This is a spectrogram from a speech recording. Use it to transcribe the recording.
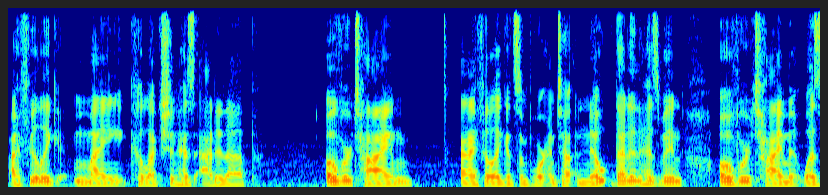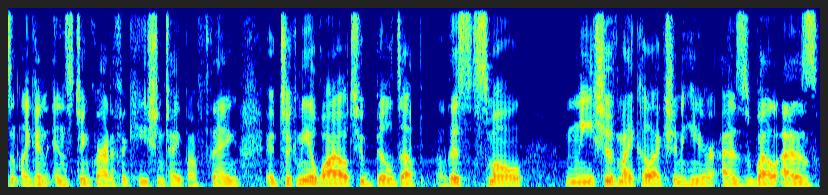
I feel like my collection has added up over time and I feel like it's important to note that it has been over time. It wasn't like an instant gratification type of thing. It took me a while to build up this small niche of my collection here, as well as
